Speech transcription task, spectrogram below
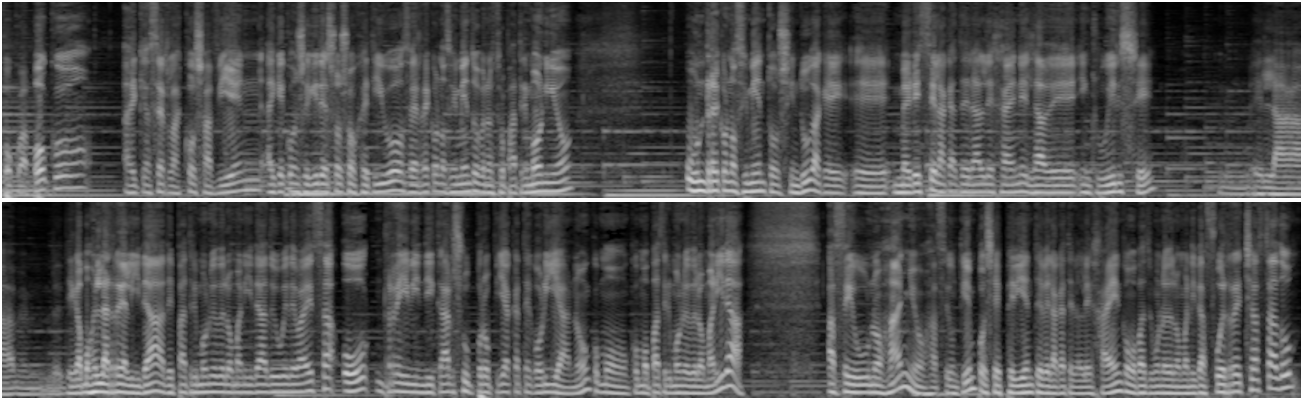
poco a poco, hay que hacer las cosas bien, hay que conseguir esos objetivos de reconocimiento de nuestro patrimonio. Un reconocimiento sin duda que eh, merece la Catedral de Jaén es la de incluirse en la, digamos, en la realidad de patrimonio de la humanidad de V de Baeza o reivindicar su propia categoría ¿no? como, como patrimonio de la humanidad. Hace unos años, hace un tiempo, ese expediente de la Catedral de Jaén como patrimonio de la humanidad fue rechazado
